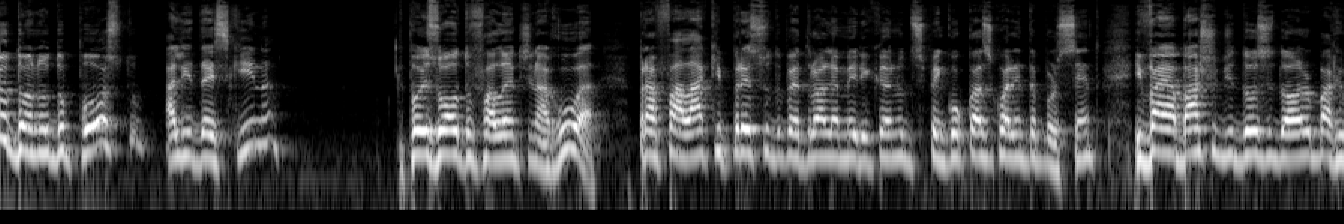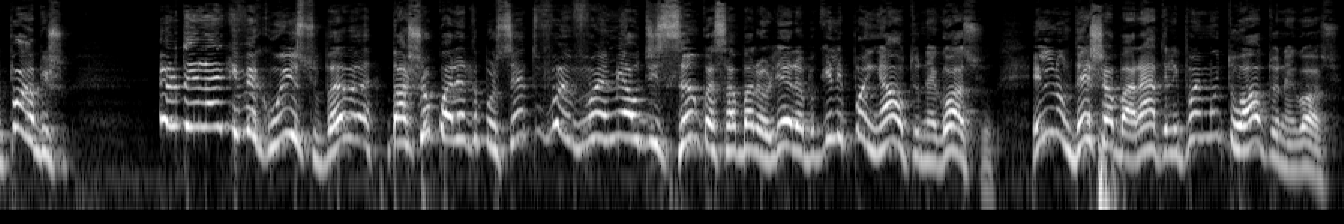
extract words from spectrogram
o dono do posto, ali da esquina, pôs o alto-falante na rua para falar que o preço do petróleo americano despencou quase 40% e vai abaixo de 12 dólares o barril. Porra, bicho, eu não tenho nada que ver com isso. Baixou 40%, foi, foi a minha audição com essa barulheira, porque ele põe alto o negócio. Ele não deixa barato, ele põe muito alto o negócio.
